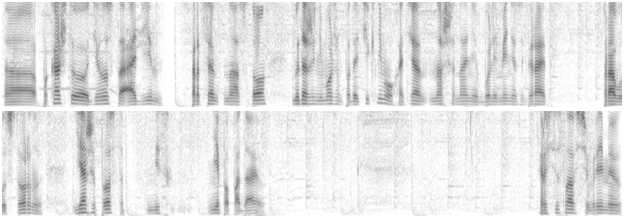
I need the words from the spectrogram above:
Uh, пока что 91% на 100. Мы даже не можем подойти к нему, хотя наша Нани более-менее забирает правую сторону. Я же просто не попадаю. Ростислав все время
